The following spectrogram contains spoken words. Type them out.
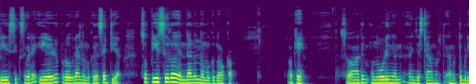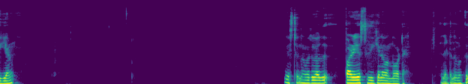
പി സിക്സ് വരെ ഏഴ് പ്രോഗ്രാം നമുക്ക് സെറ്റ് ചെയ്യാം. സോ പി സീറോ എന്താണെന്ന് നമുക്ക് നോക്കാം. ഓക്കെ സോ ആദ്യം ഒന്നുകൂടി ഞാൻ ജസ്റ്റ് അമർത്തി അമർത്തി പിടിക്കുകയാണ്. ജസ്റ്റ് നമുക്ക് അത് പഴയ സ്ഥിതിക്ക് തന്നെ വന്നോട്ടെ. എന്നിട്ട് നമുക്ക്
